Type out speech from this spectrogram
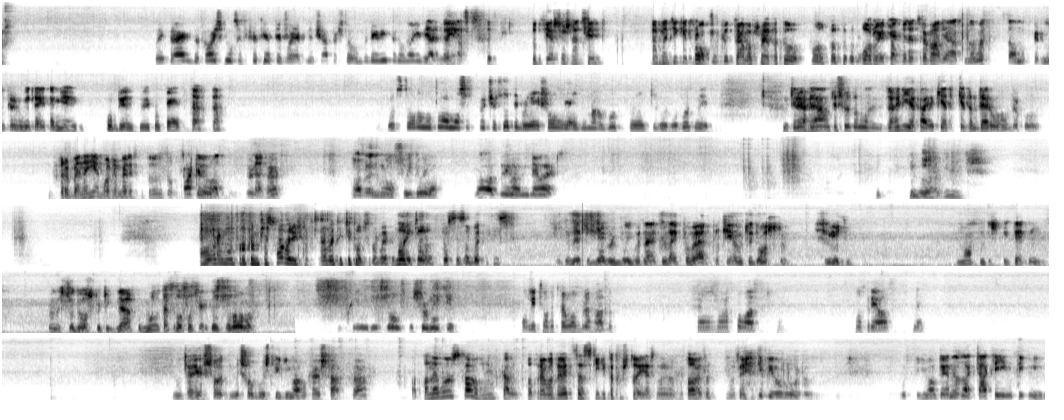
Той край до когось мусить хотіти, бо як не вчапиш, то буде вітер, воно в'яже. Та ясно. Тут, тут є ще ж ці, це не тільки кропки, тут треба ще таку ну, опору, яка буде тримати. Ясно, ми там внутрі дітей там є кубілку, яку кажуть. Так, так. Ту сторону того мусиш прочитати, бо я йшов, я йду на роботу, то я туди з роботи. І треба глянути, що там взагалі, яка, яке, яке там дерево враховує. Драбина є, можемо вилізти туди. Так і вилазити. Так. Так. Добре, ну, що йду я. Добре, його давай. Говоримо про тимчасове рішення, треба тільки тут зробити. Ну і то просто забити десь. Де тут добре бо знаєте, туди поверх покинути дошку світу. У нас тут спітити. Коли цю дошку, тут бляху, може так робити якось здорово. Дошку широке. Літом треба бригаду. Треба зарахувати. Матеріал. Ну та якщо, якщо будеш підіймав, кажеш так, так? А то не обов'язково, ну я кажу. То треба дивитися, скільки то коштує. Я ж не готовий тут. Ну це я тобі говорю. Будеш підіймав, то я не знаю, так я її не підніму.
